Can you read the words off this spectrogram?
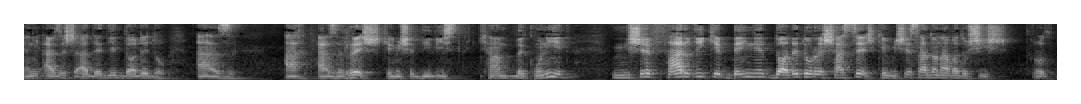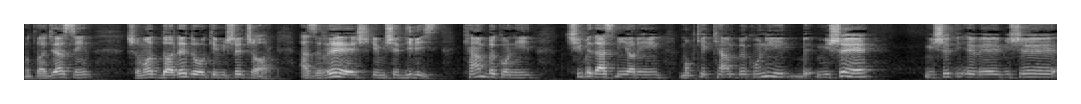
یعنی ارزش عددی دالدو از از رش که میشه 200 کم بکنید میشه فرقی که بین دالد و رش هستش که میشه 196 متوجه هستین؟ شما دالدو که میشه 4 از رش که میشه 200 کم بکنید چی به دست میارین؟ موقع که کم بکنید میشه میشه میشه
